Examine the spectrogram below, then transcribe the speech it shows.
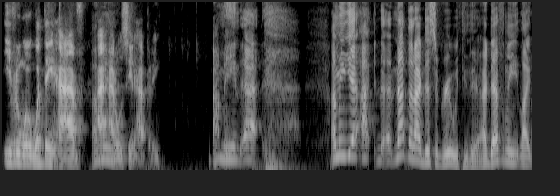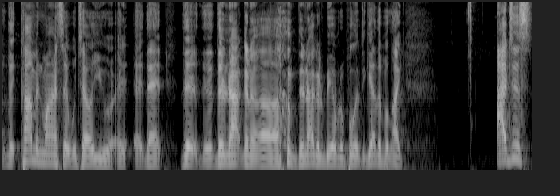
even with what they have, I, mean, I, I don't see it happening. I mean, uh, I mean, yeah. I, not that I disagree with you there. I definitely like the common mindset would tell you uh, uh that they're they're not gonna uh, they're not gonna be able to pull it together. But like, I just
